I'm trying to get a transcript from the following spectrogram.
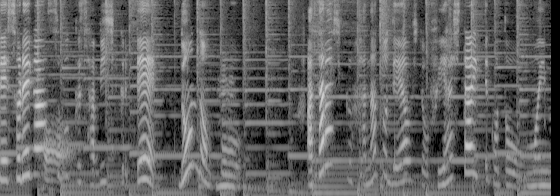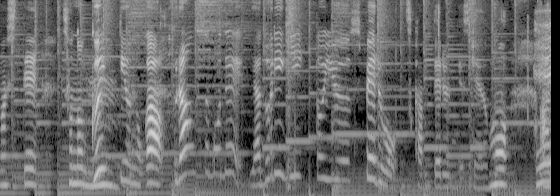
でそれがすごく寂しくてどんどんこう、うん、新しく花と出会う人を増やしたいってことを思いましてそのグイっていうのがフランス語で宿り木というスペルを使ってるんですけれどもあの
